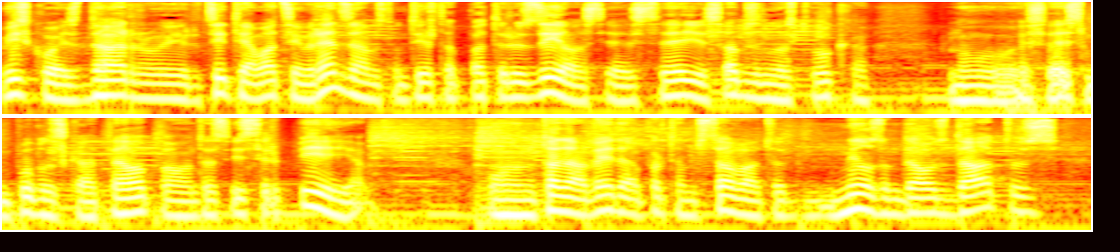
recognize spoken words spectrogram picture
viss, ko es daru, ir citiem acīm redzams, un tieši tāpat ir uz ielas. Ja es eju, es apzinos to, ka nu, es esmu publiskā telpā un tas viss ir pieejams. Un tādā veidā, protams, savācot milzumu daudz datus, uh,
